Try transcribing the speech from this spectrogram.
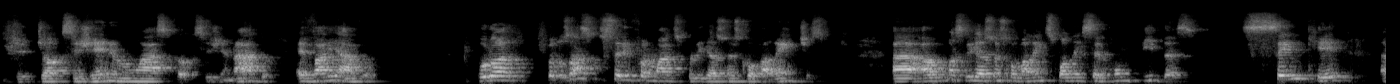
de, de, oxigênio num ácido oxigenado é variável. Por, pelos ácidos serem formados por ligações covalentes, uh, algumas ligações covalentes podem ser rompidas sem que uh,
